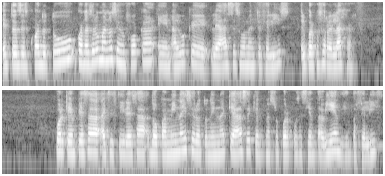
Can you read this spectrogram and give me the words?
Entonces, cuando tú, cuando el ser humano se enfoca en algo que le hace sumamente feliz, el cuerpo se relaja. Porque empieza a existir esa dopamina y serotonina que hace que nuestro cuerpo se sienta bien, se sienta feliz.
